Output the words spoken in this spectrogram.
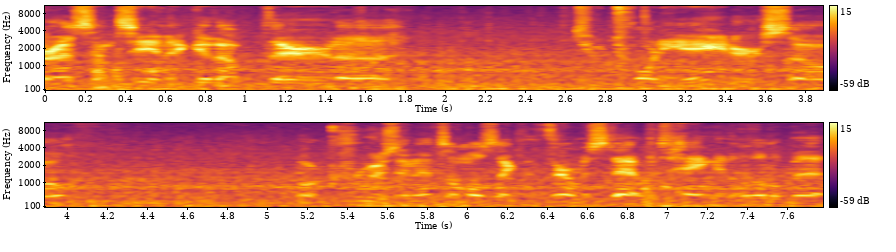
Interesting seeing it get up there to 228 or so. Or cruising. It's almost like the thermostat was hanging a little bit.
